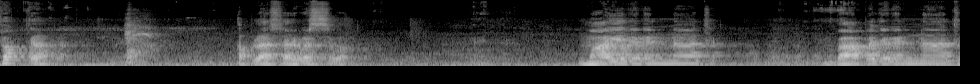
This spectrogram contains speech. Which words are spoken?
फक्त आपला सर्वस्व. माय जगन्नाथ बाप जगन्नाथ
